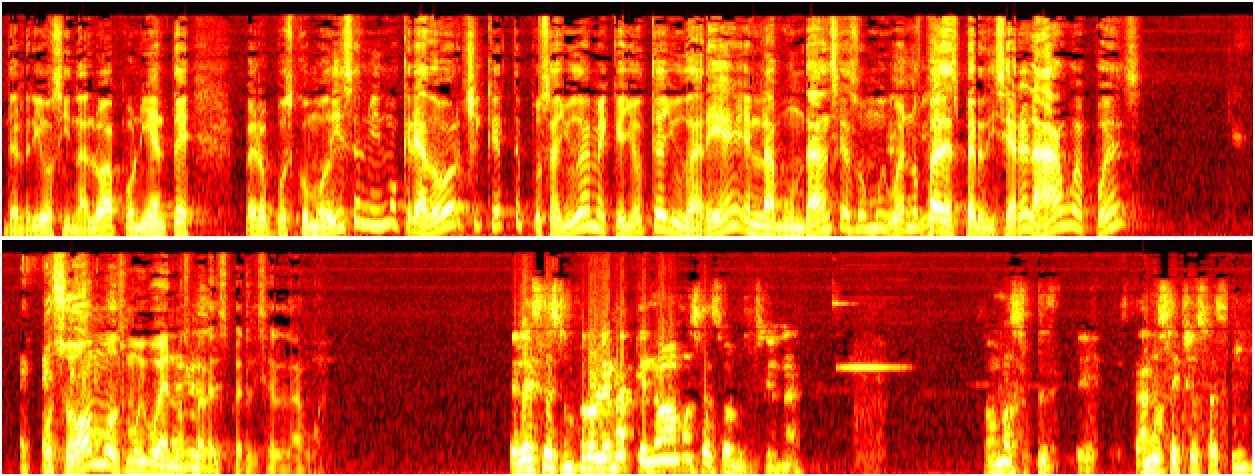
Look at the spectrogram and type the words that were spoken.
del Río Sinaloa Poniente, pero pues como dice el mismo creador, chiquete, pues ayúdame que yo te ayudaré, en la abundancia son muy buenos para desperdiciar el agua, pues. O somos muy buenos para desperdiciar el agua. Pero ese es un problema que no vamos a solucionar somos, este, estamos hechos así.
